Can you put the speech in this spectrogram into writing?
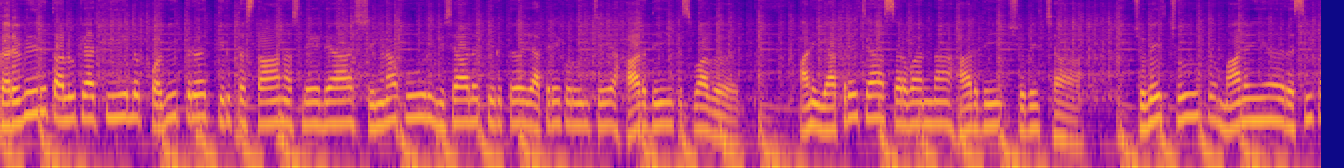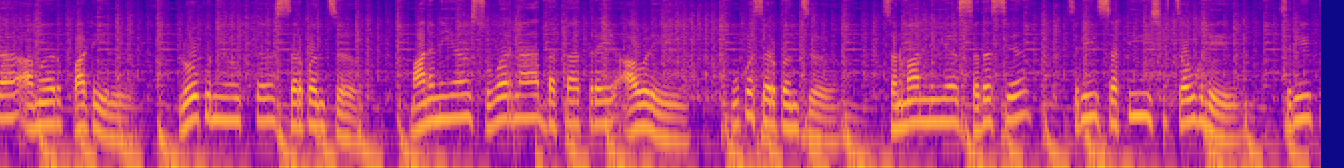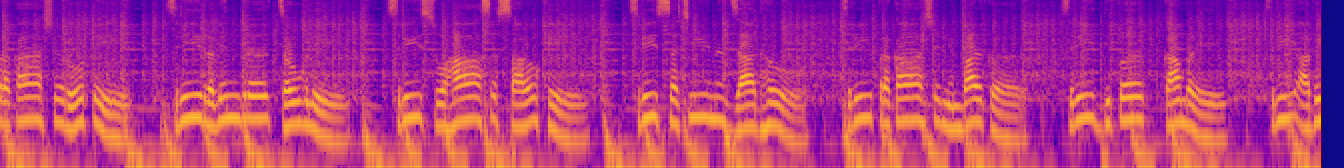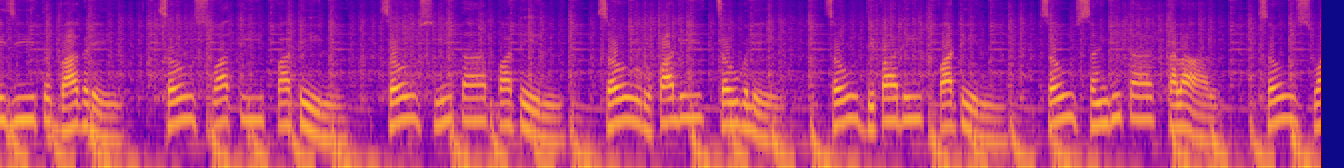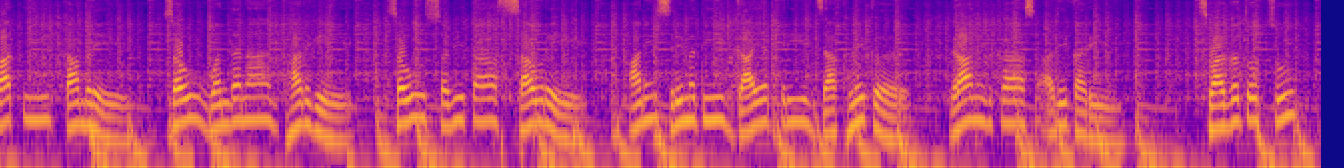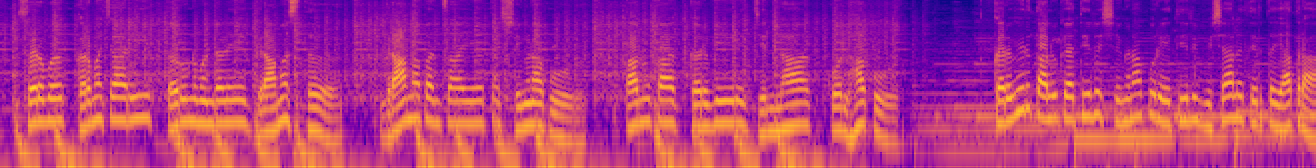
करवीर तालुक्यातील पवित्र तीर्थस्थान असलेल्या शिंगणापूर विशाल तीर्थ यात्रेकरूंचे हार्दिक स्वागत. आणि यात्रेच्या सर्वांना हार्दिक शुभेच्छा. शुभेच्छुक माननीय रसिका अमर पाटील लोकनियुक्त सरपंच माननीय सुवर्णा दत्तात्रय आवळे उपसरपंच सन्माननीय सदस्य श्री सतीश चौगले श्री प्रकाश रोटे श्री रवींद्र चौगले श्री सुहास साळोखे श्री सचिन जाधव श्री प्रकाश निंबाळकर श्री दीपक कांबळे श्री अभिजित बागडे सौ स्वाती पाटील सौ स्मिता पाटील सौ रुपाली चौगले सौ दीपाली पाटील सौ संगीता कलाल सौ स्वाती कांबळे सौ वंदना घाडगे सौ सविता सावरे आणि श्रीमती गायत्री जाखलेकर ग्रामविकास अधिकारी. स्वागतोत्सुक सर्व कर्मचारी तरुण मंडळे ग्रामस्थ ग्रामपंचायत शिंगणापूर तालुका करवीर जिल्हा कोल्हापूर. करवीर तालुक्यातील शिंगणापूर येथील विशाल तीर्थयात्रा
